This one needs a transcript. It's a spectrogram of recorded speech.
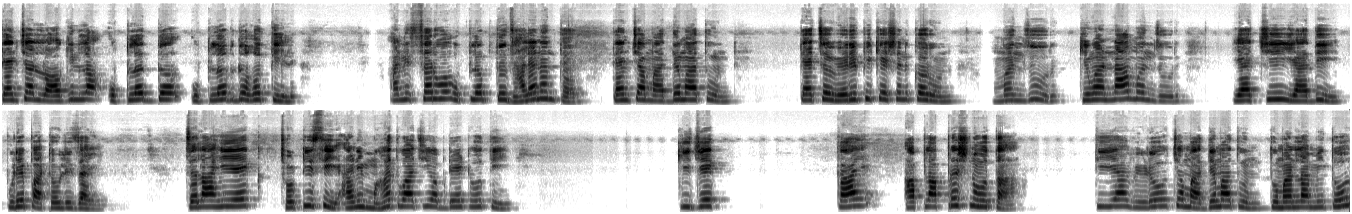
त्यांच्या लॉग इनला उपलब्ध उपलब्ध होतील. आणि सर्व उपलब्ध झाल्यानंतर त्यांच्या माध्यमातून त्याचं व्हेरिफिकेशन करून मंजूर किंवा नामंजूर याची यादी पुढे पाठवली जाईल. चला ही एक छोटीशी आणि महत्त्वाची अपडेट होती की जे काय आपला प्रश्न होता ती या व्हिडिओच्या माध्यमातून तुम्हाला मी तो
